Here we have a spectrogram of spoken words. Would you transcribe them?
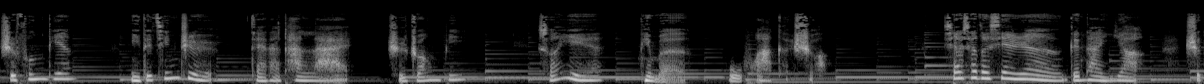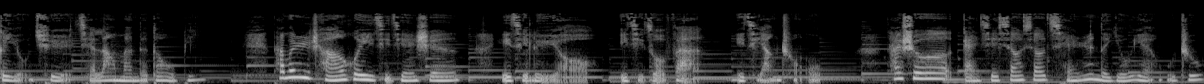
是疯癫。你的精致，在他看来是装逼，所以你们无话可说。潇潇的现任跟他一样，是个有趣且浪漫的逗逼。他们日常会一起健身，一起旅游，一起做饭，一起养宠物。他说：“感谢潇潇前任的有眼无珠，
